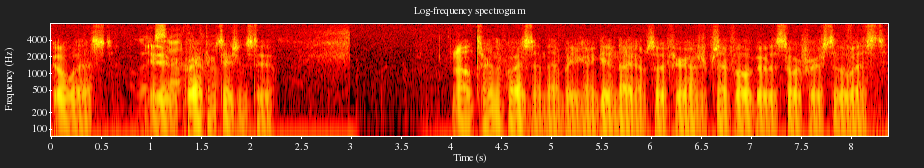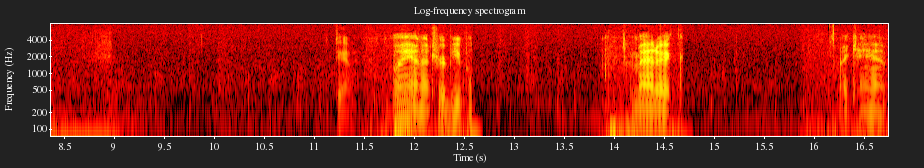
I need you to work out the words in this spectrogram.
Go west. I'm going Yeah, the crafting stations do. I'll turn the quest in then, but you're gonna get an item, so if you're 100% full, go to the store first to the west. Damn it. Oh yeah, and a tribute. po- Medic. I can't.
